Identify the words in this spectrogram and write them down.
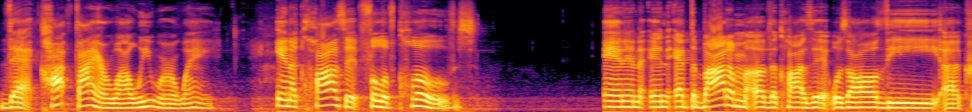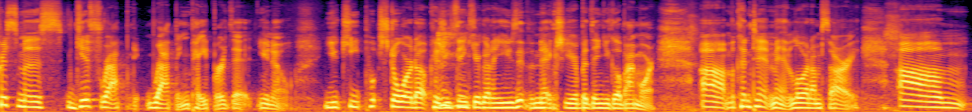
that caught fire while we were away in a closet full of clothes and in, and at the bottom of the closet was all the uh, Christmas gift wrap, wrapping paper that you know you keep stored up because you think you're going to use it the next year, but then you go buy more. Um, contentment, Lord, I'm sorry. Um,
